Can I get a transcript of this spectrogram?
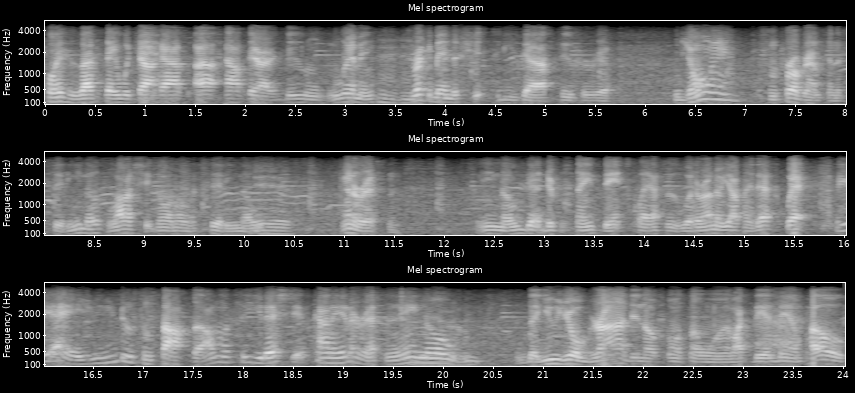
places I say what y'all guys out, out there are doing, women, mm-hmm. recommend this shit to these guys too, for real. Join some programs in the city. You know, there's a lot of shit going on in the city. You know, yeah. interesting. You know, we got different things, dance classes, whatever. I know y'all think that's whack. But yeah, you do some salsa. I want to see you. That shit's kind of interesting. It ain't no the usual grinding up on someone like their damn pole.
